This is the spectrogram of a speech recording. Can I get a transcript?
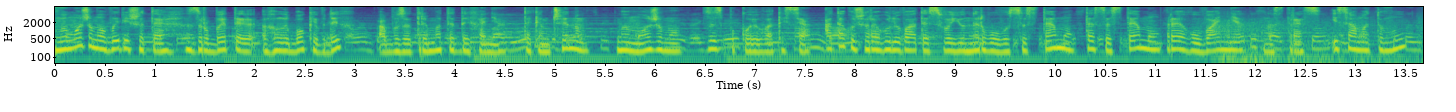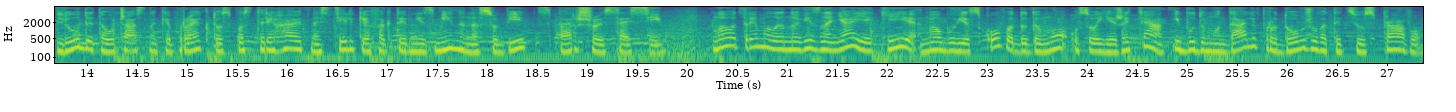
Ми можемо вирішити зробити глибокий вдих або затримати дихання. Таким чином ми можемо заспокоюватися, а також регулювати свою нервову систему та систему реагування на стрес. І саме тому люди та учасники проекту спостерігають настільки ефективні зміни на собі з першої сесії. Ми отримали нові знання, які ми обов'язково додамо у своє життя, і будемо далі продовжувати цю справу.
